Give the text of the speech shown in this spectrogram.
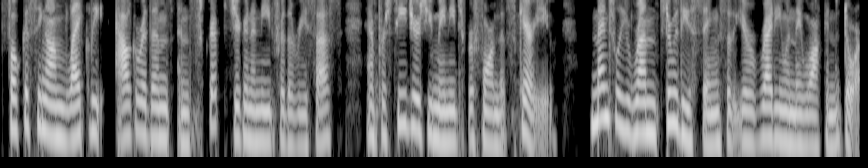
focusing on likely algorithms and scripts you're going to need for the resus and procedures you may need to perform that scare you. Mentally run through these things so that you're ready when they walk in the door.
